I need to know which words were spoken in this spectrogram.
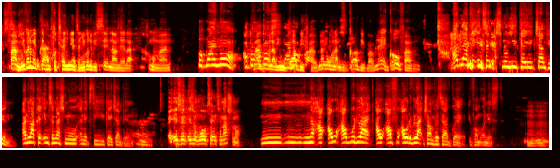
It's Fam, enough. you're gonna make the guy for 10 years and you're gonna be sitting down there like, come on, man. But why not? I don't. I don't moving like see why not. Mugabe, bro. fam. Man, You moving know like Mugabe, bro. Let it go, fam. I'd like an international UK champion. I'd like an international NXT UK champion. But isn't isn't Walter international? Mm, no, I, I, I would like. I, I, I would have liked Champa to have got it, if I'm honest. Mm-hmm.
